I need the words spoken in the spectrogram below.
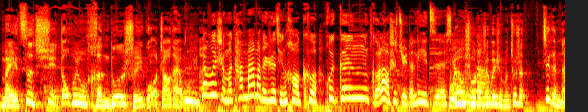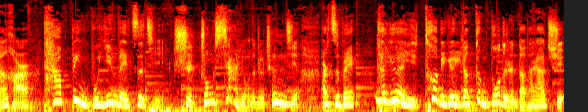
每次去都会用很多的水果招待我们。那为什么他妈妈的热情好客会跟葛老师举的例子相？我要说的是为什么？就是这个男孩儿他并不因为自己是中下游的这个成绩而自卑，他愿意特别愿意让更多的人到他家去。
